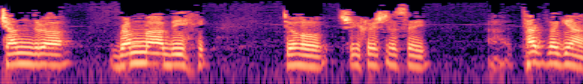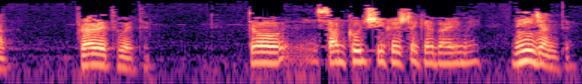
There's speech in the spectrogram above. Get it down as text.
चंद्र, ब्रह्मा भी जो श्री कृष्ण से तत्व ज्ञान प्रेरित हुए थे। तो सब कुछ श्री कृष्ण के बारे में नहीं जानते।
